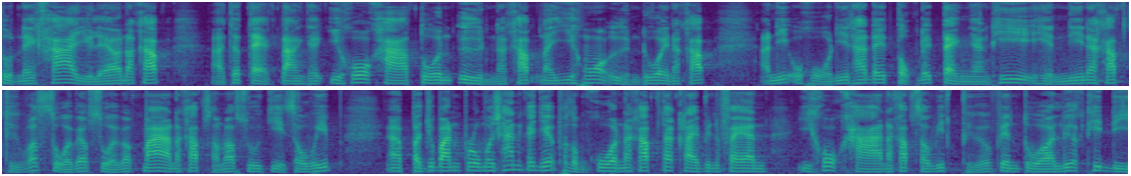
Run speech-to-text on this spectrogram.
สุดในค่ายอยู่แล้วนะครับ อาจจะแตกต่างจากอีโคคาตัวอื่นนะครับ ในยี่ห้ออื่นด้วยนะครับ อันนี้โอ้โห นี่ถ้าได้ตกได้แต่งอย่างที่เห็นนี้นะครับ ถือว่าสวยแบบสวยมากๆนะครับสำหรับซูกิสวิฟปัจจุบันโปรโมชั่นก็เยอะพอสมควรนะครับ ถ้าใครเป็นแฟนอีโคคานะครับสวิฟถือว่าเป็นตัวเลือกที่ดี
